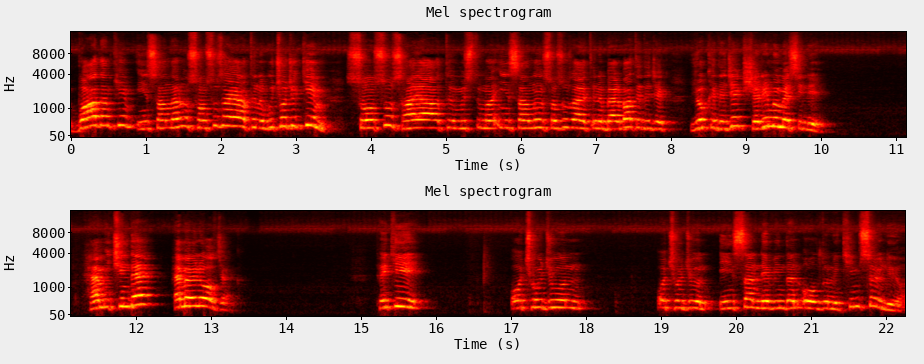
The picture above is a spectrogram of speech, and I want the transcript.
bu adam kim? İnsanların sonsuz hayatını, bu çocuk kim? Sonsuz hayatı, Müslüman insanlığın sonsuz hayatını berbat edecek, yok edecek şerri mümessili. Hem içinde hem öyle olacak. Peki o çocuğun o çocuğun insan nevinden olduğunu kim söylüyor?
